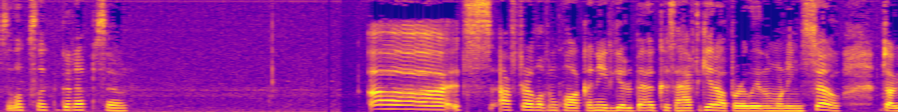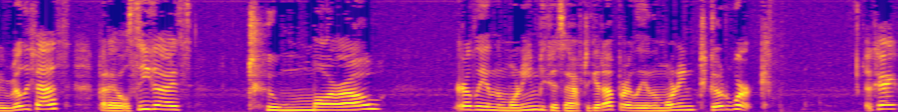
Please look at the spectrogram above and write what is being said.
So it looks like a good episode. Uh, it's after 11 o'clock. I need to go to bed because I have to get up early in the morning. So, I'm talking really fast, but I will see you guys tomorrow early in the morning because I have to get up early in the morning to go to work. Okay?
